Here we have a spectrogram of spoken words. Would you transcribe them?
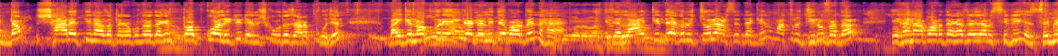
একদম সাড়ে তিন হাজার টাকা। বন্ধুরা। দেখেন টপ কোয়ালিটি ডেনিশ কবুতর যারা খুঁজেন বাইকে নক করে এই পেয়ারটা নিতে পারবেন হ্যাঁ। এই যে লাল কিন্তু এখন চলে আসছে দেখেন মাত্র জিরো ফেদার এখানে আবার দেখা যায় যে সিটি সেমি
